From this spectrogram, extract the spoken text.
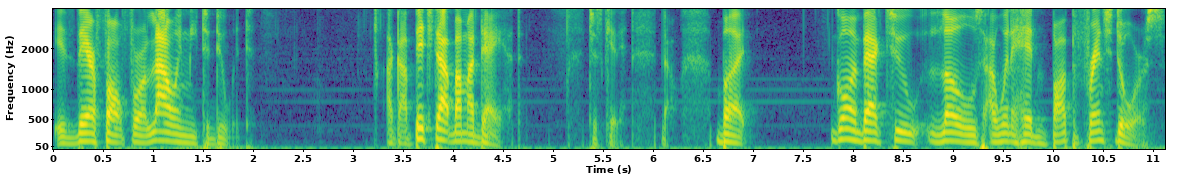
it's their fault for allowing me to do it. I got bitched out by my dad. Just kidding. No. But going back to Lowe's, I went ahead and bought the French doors.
